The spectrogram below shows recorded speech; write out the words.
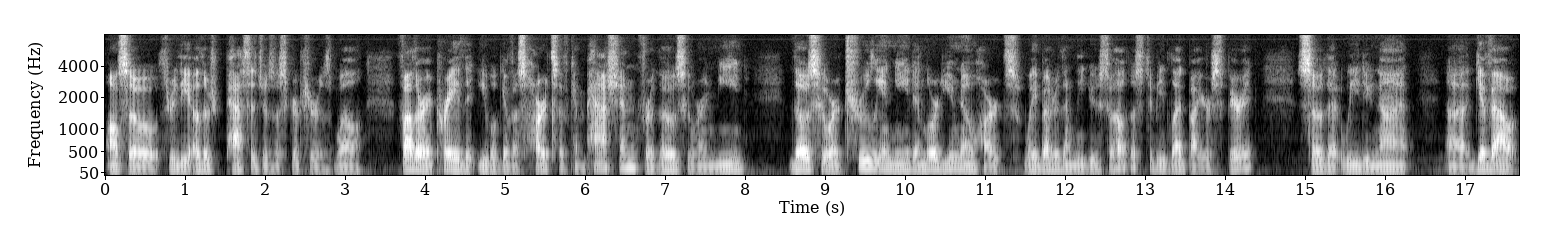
also through the other passages of Scripture as well. Father, I pray that you will give us hearts of compassion for those who are in need, those who are truly in need. And Lord, you know hearts way better than we do. So help us to be led by your Spirit so that we do not uh, give out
